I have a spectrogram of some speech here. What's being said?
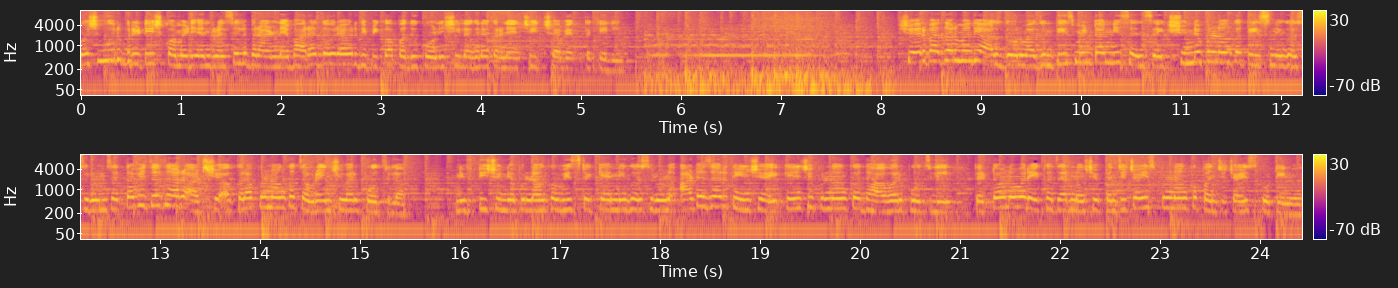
मशहूर ब्रिटिश कॉमेडियन रसेल ब्रँडने भारत दौऱ्यावर दीपिका पदुकोणीशी लग्न करण्याची इच्छा व्यक्त केली. शेअर बाजारमध्ये आज दोन वाजून तीस मिनिटांनी सेन्सेक्स शून्य पूर्णांक तीसने घसरून सत्तावीस हजार आठशे अकरा पूर्णांक चौऱ्याऐंशीवर पोहोचला. निफ्टी शून्य पूर्णांक वीस टक्क्यांनी घसरून आठ हजार तीनशे एक्क्याऐंशी पूर्णांक दहावर पोहोचली तर टर्नओव्हर एक हजार नऊशे पंचेचाळीस पूर्णांक पंचेचाळीस कोटींवर.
